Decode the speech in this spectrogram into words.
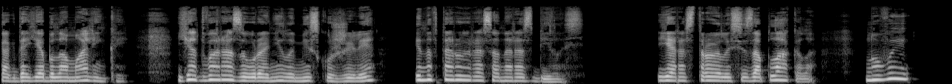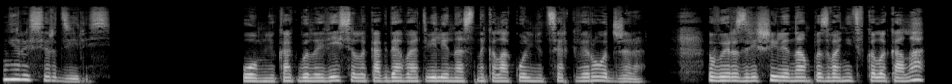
Когда я была маленькой, я два раза уронила миску с желе, и на второй раз она разбилась. Я расстроилась и заплакала, но вы не рассердились. Помню, как было весело, когда вы отвели нас на колокольню церкви Роджера. Вы разрешили нам позвонить в колокола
